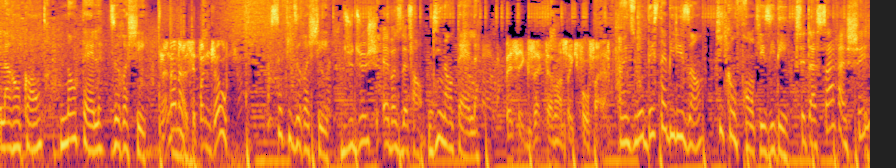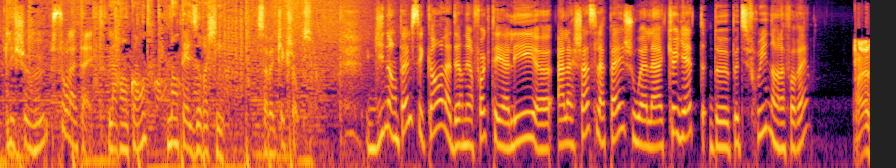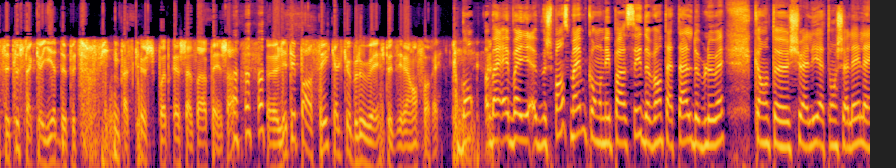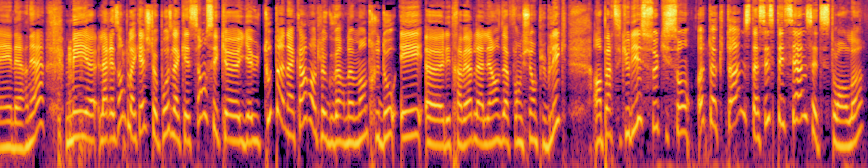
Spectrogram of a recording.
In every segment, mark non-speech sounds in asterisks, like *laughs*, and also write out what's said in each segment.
La rencontre Nantel du Rocher. Non, non, non, c'est pas une joke. Sophie du Rocher. Duduche, elle va se défendre. Guy Nantel. Ben, c'est exactement ça qu'il faut faire. Un duo déstabilisant qui confronte les idées. C'est à s'arracher les cheveux sur la tête. La rencontre Nantel du Rocher. Ça va être quelque chose. Guy Nantel, c'est quand la dernière fois que tu es allé euh, à la chasse, la pêche ou à la cueillette de petits fruits dans la forêt? Ah, c'est plus la cueillette de petits *laughs* fruits parce que je suis pas très chasseur-pêcheur. *laughs* Euh, L'été passé, quelques bleuets, je te dirais, en forêt. Bon, *laughs* ben, ben, je pense même qu'on est passé devant ta talle de bleuets quand euh, je suis allée à ton chalet l'année dernière. Mais euh, la raison pour laquelle je te pose la question, c'est qu'il y a eu tout un accord entre le gouvernement Trudeau et euh, les travailleurs de l'Alliance de la fonction publique, en particulier ceux qui sont autochtones. C'est assez spécial cette histoire-là.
